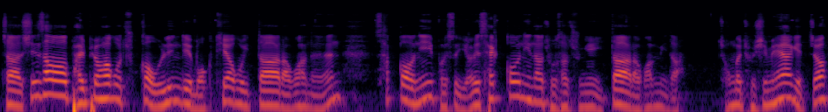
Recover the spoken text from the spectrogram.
자, 신사업 발표하고 주가 올린 뒤에 먹튀하고 있다 라고 하는 사건이 벌써 13건이나 조사 중에 있다 라고 합니다. 정말 조심해야겠죠?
